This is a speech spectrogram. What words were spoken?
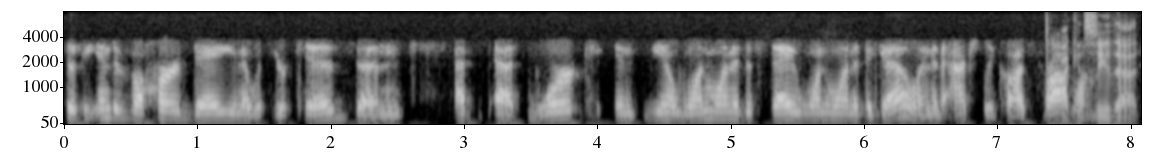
So at the end of a hard day, you know, with your kids and at at work, and you know, one wanted to stay, one wanted to go, and it actually caused problems I can see that.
